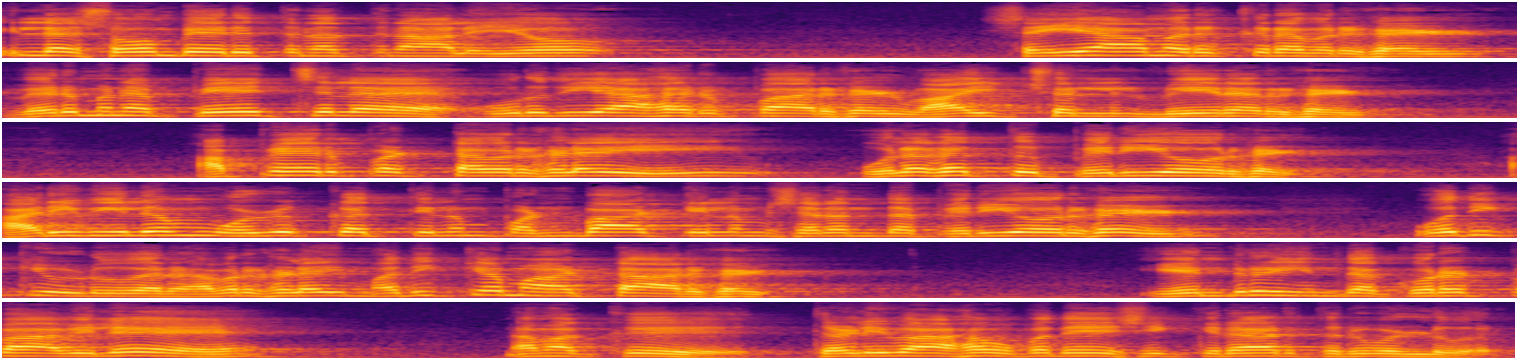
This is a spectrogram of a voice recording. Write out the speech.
இல்லை சோம்பேறித்தனத்தினாலேயோ செய்யாமல் இருக்கிறவர்கள் வெறுமன பேச்சில் உறுதியாக இருப்பார்கள் வாய்ச்சொல்லில் வீரர்கள். அப்பேற்பட்டவர்களை உலகத்து பெரியோர்கள் அறிவிலும் ஒழுக்கத்திலும் பண்பாட்டிலும் சிறந்த பெரியோர்கள் ஒதுக்கி விடுவர் அவர்களை மதிக்க மாட்டார்கள் என்று இந்த குரட்பாவிலே நமக்கு தெளிவாக உபதேசிக்கிறார் திருவள்ளுவர்.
